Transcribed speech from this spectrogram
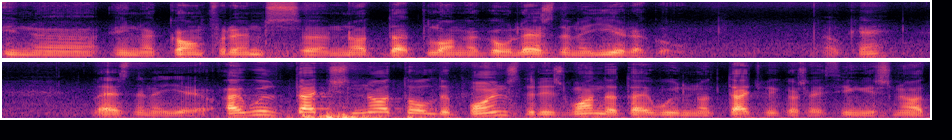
in a, in a conference uh, not that long ago, less than a year ago okay? Less than a year. I will touch not all the points. There is one that I will not touch because I think it's not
